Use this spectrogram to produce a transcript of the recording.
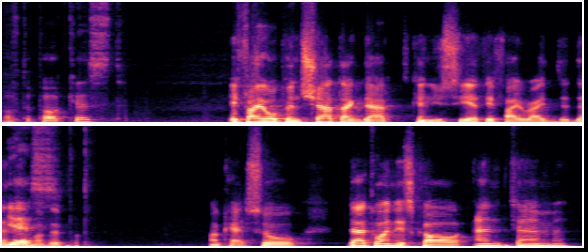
of the podcast. If I open chat like that, can you see it? If I write the, the yes. name of it. Okay, so that one is called Anthem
